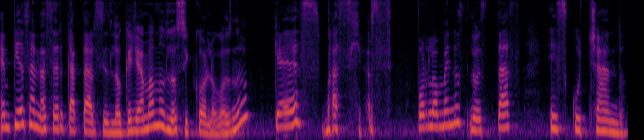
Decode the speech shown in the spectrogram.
empiezan a hacer catarsis, lo que llamamos los psicólogos, ¿no? Que es vaciarse. Por lo menos lo estás escuchando,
